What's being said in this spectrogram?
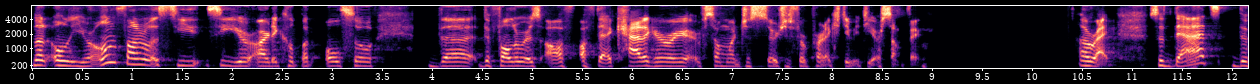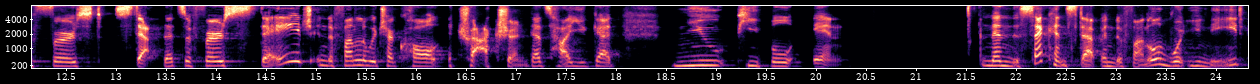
not only your own followers see, see your article, but also the the followers of of that category if someone just searches for productivity or something all right. So that's the first step. That's the first stage in the funnel which i call attraction. That's how you get new people in. And then the second step in the funnel, what you need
